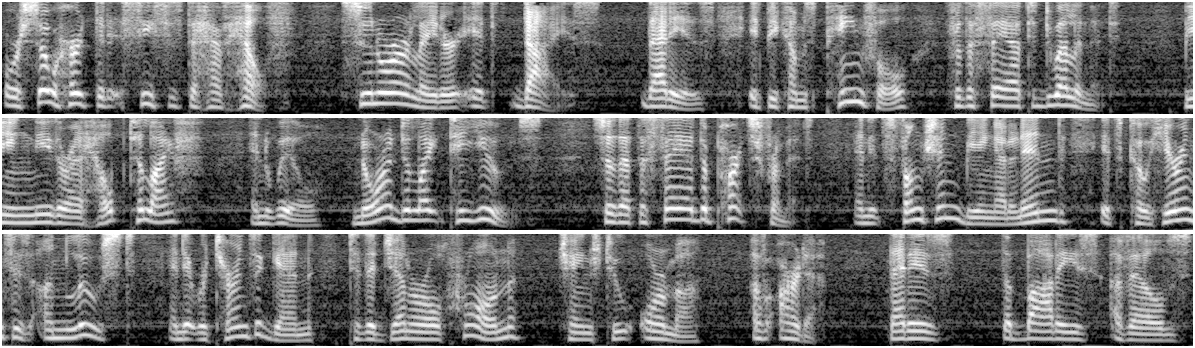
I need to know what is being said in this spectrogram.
or so hurt that it ceases to have health, sooner or later it dies. That is, it becomes painful for the Fëa to dwell in it, being neither a help to life and will, nor a delight to use, so that the Fëa departs from it, and its function being at an end, its coherence is unloosed, and it returns again to the general Hron, changed to Orma, of Arda. That is, the bodies of elves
